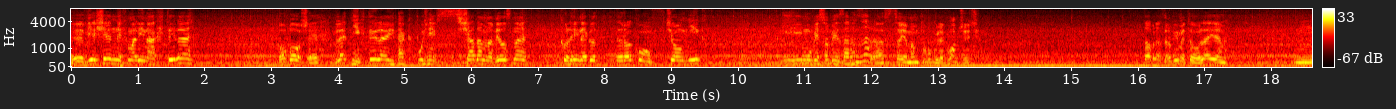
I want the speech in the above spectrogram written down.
y, w jesiennych malinach tyle. O Boże, w letnich tyle i tak później siadam na wiosnę kolejnego roku w ciągnik i mówię sobie zaraz, zaraz, co ja mam tu w ogóle włączyć. Dobra, zrobimy to olejem. Mm,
